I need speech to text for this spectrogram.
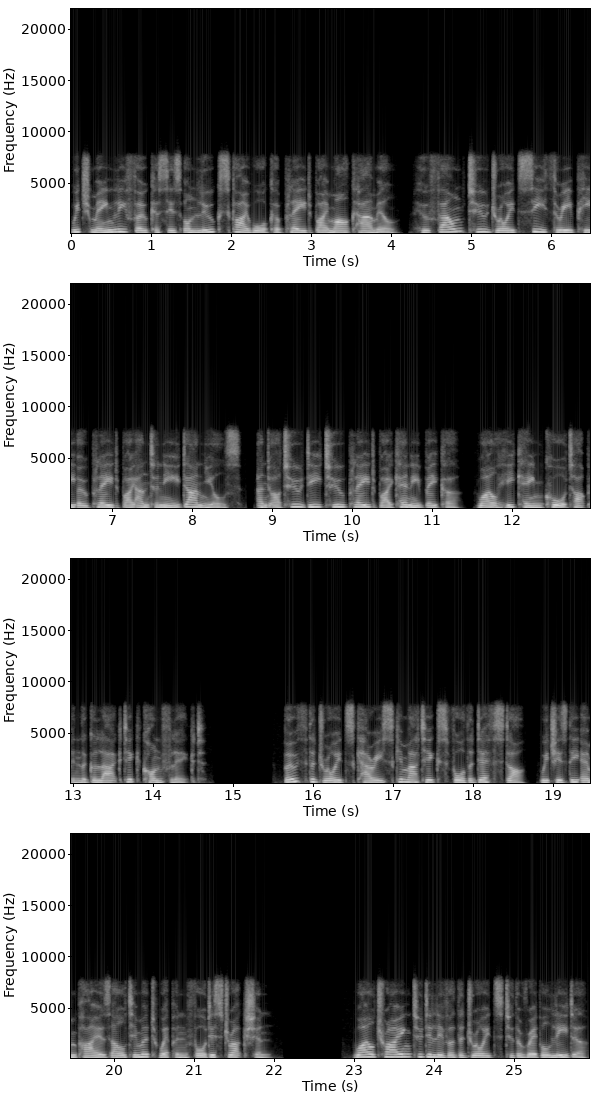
Which mainly focuses on Luke Skywalker played by Mark Hamill, who found two droids C-3PO played by Anthony Daniels, and R2-D2 played by Kenny Baker, while he came caught up in the galactic conflict. Both the droids carry schematics for the Death Star, which is the Empire's ultimate weapon for destruction. While trying to deliver the droids to the rebel leader,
